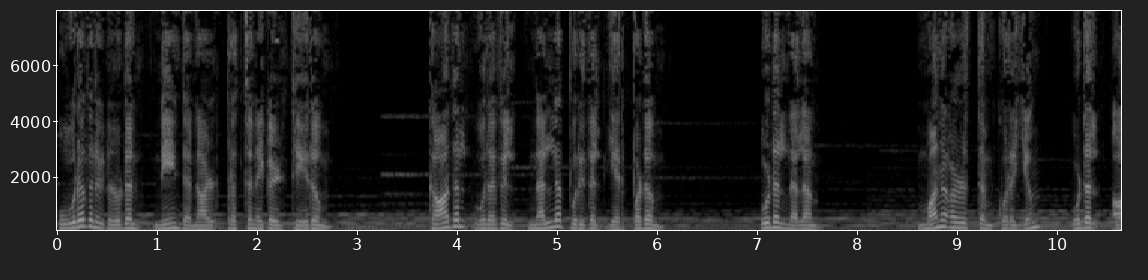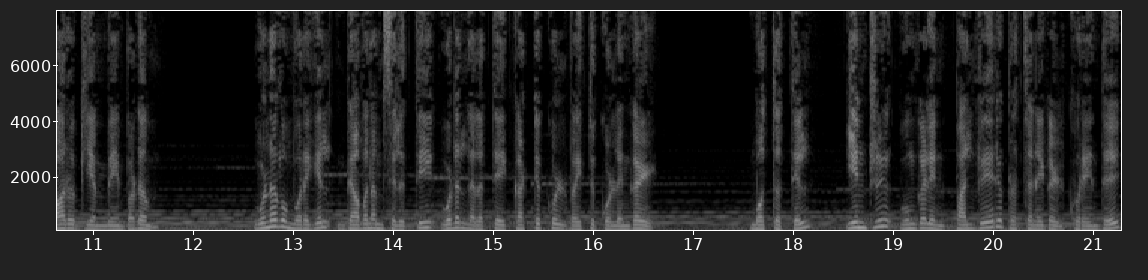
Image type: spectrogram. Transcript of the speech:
உறவினர்களுடன் நீண்ட நாள் பிரச்சனைகள் தீரும். காதல் உறவில் நல்ல புரிதல் ஏற்படும். உடல் நலம். மன அழுத்தம் குறையும் உடல் ஆரோக்கியம் மேம்படும். உணவு முறையில் கவனம் செலுத்தி உடல் நலத்தை கட்டுக்குள் வைத்துக் கொள்ளுங்கள். மொத்தத்தில் இன்று உங்களின் பல்வேறு பிரச்சனைகள் குறைந்து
